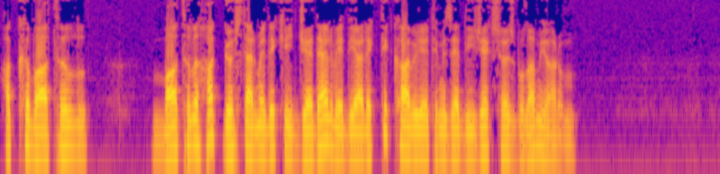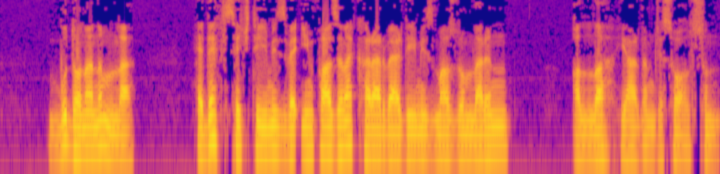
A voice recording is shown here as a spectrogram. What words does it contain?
Hakkı batıl, batılı hak göstermedeki cedel ve diyalektik kabiliyetimize diyecek söz bulamıyorum. Bu donanımla, hedef seçtiğimiz ve infazına karar verdiğimiz mazlumların Allah yardımcısı olsun.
